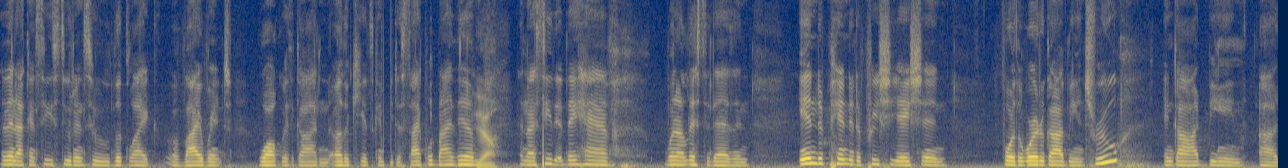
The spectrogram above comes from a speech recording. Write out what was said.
and then I can see students who look like a vibrant walk with God, and other kids can be discipled by them. Yeah. And I see that they have what I listed as an independent appreciation for the Word of God being true and God being uh,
